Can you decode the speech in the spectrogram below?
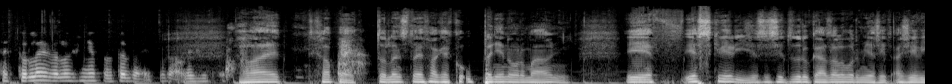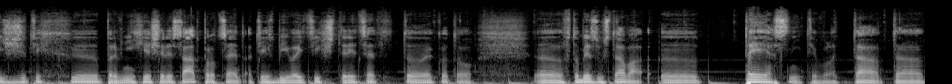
Tak tohle je vyloženě pro tebe, jako záležitost. Hele, chlape, tohle je fakt jako úplně normální. Je, je skvělý, že jsi si to dokázal odměřit a že víš, že těch eh, prvních je 60% a těch zbývajících 40 to jako to eh, v tobě zůstává. To je jasný, ty vole. Ta, ta,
